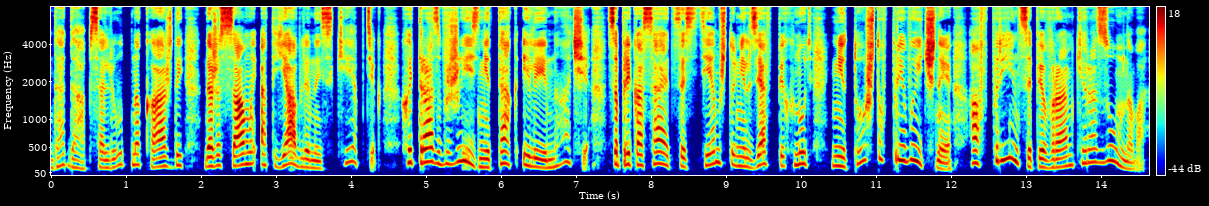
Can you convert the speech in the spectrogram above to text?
да-да, абсолютно каждый, даже самый отъявленный скептик, хоть раз в жизни так или иначе соприкасается с тем, что нельзя впихнуть не то что в привычные, а в принципе в рамки разумного.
